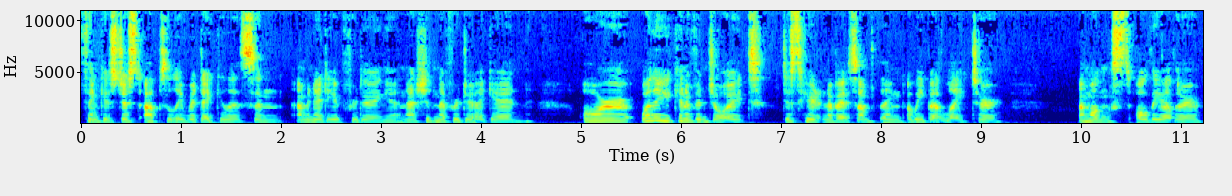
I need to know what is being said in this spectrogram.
think it's just absolutely ridiculous and I'm an idiot for doing it and I should never do it again, or whether you kind of enjoyed just hearing about something a wee bit lighter amongst all the other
